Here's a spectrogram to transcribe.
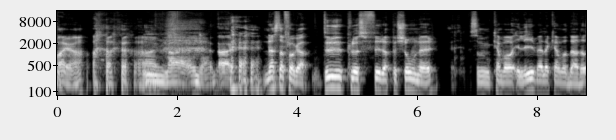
Fire, ja. Mm, ja. Nej. Nästa fråga. Du plus fyra personer som kan vara i liv eller kan vara döda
